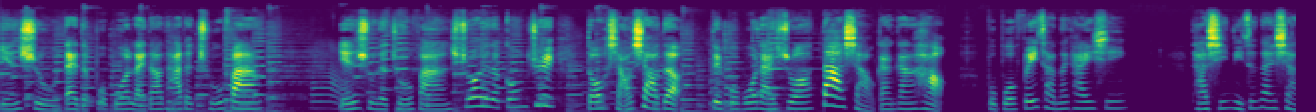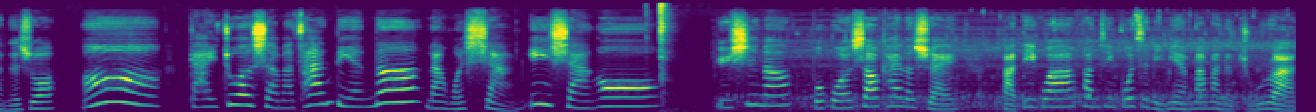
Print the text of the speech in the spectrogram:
鼹鼠带着波波来到他的厨房。鼹鼠的厨房所有的工具都小小的，对波波来说大小刚刚好。波波非常的开心，他心里正在想着说：哦。该做什么餐点呢？让我想一想哦。于是呢，波波烧开了水，把地瓜放进锅子里面，慢慢的煮软，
